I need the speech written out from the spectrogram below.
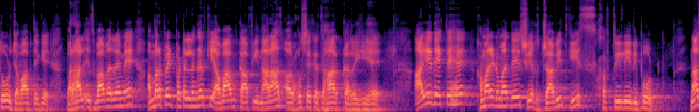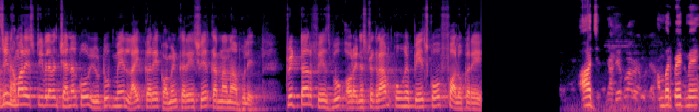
तोड़ जवाब देंगे बहरहाल, इस मामले में अंबरपेट पटेल नगर की आवाम काफ़ी नाराज़ और गुस्से का इजहार कर रही है। आइए देखते हैं हमारे नुमाइंदे शेख जावेद की खफ्तीली रिपोर्ट। नाजरीन, हमारे इस टी वी चैनल को यूट्यूब में लाइक करें कमेंट करें शेयर करना ना भूलें। ट्विटर, फेसबुक और इंस्टाग्राम को पेज को फॉलो करें। आज अंबरपेट में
